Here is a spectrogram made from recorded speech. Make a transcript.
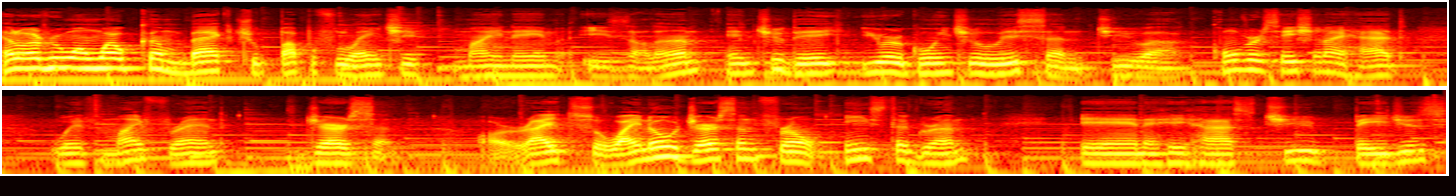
Hello everyone, welcome back to Papo Fluente. My name is Alan, and today you are going to listen to a conversation I had with my friend Gerson. Alright, so I know Gerson from Instagram, and he has two pages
